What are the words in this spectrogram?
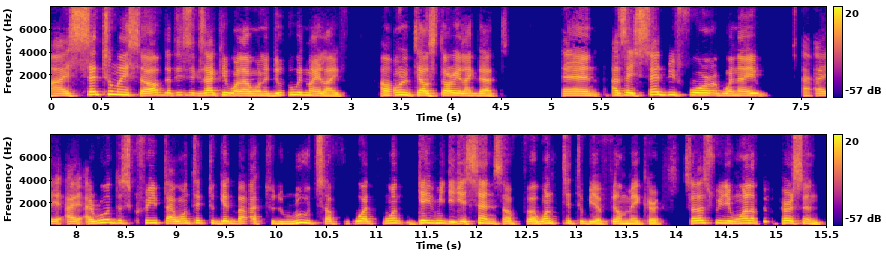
I said to myself, "That is exactly what I want to do with my life. I want to tell a story like that." And as I said before, when I I, I, wrote the script. I wanted to get back to the roots of what gave me the essence of uh, wanted to be a filmmaker. So that's really one of the person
